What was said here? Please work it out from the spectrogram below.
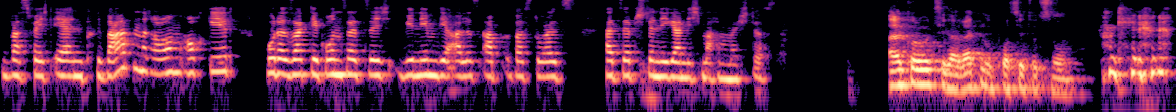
was vielleicht eher in privaten Raum auch geht? Oder sagt ihr grundsätzlich, wir nehmen dir alles ab, was du als, als Selbstständiger nicht machen möchtest? Alkohol, Zigaretten und Prostitution. Okay.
